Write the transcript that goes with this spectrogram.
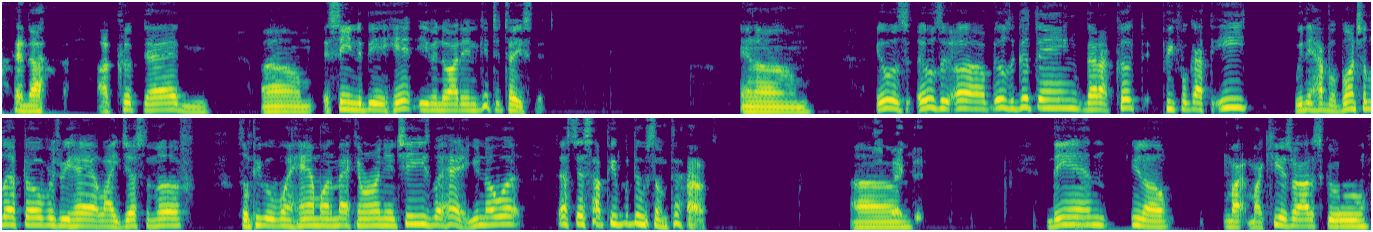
and I I cooked that, and um, it seemed to be a hit, even though I didn't get to taste it. And um, it was it was a uh, it was a good thing that I cooked. People got to eat. We didn't have a bunch of leftovers. We had like just enough. Some people went ham on the macaroni and cheese, but hey, you know what? That's just how people do sometimes. Um, then you know, my my kids are out of school.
